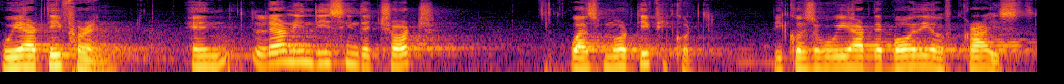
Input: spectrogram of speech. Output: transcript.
We are different. And learning this in the church was more difficult because we are the body of Christ.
